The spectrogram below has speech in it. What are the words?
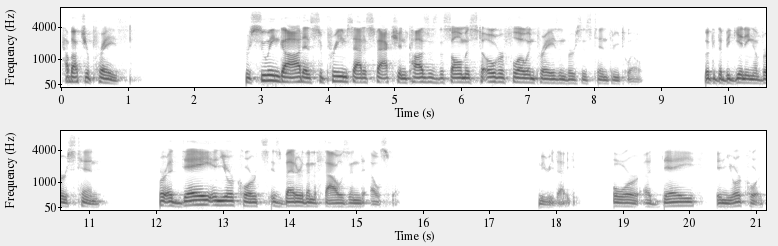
How about your praise? Pursuing God as supreme satisfaction causes the psalmist to overflow in praise in verses 10 through 12. Look at the beginning of verse 10. For a day in your courts is better than a thousand elsewhere. Let me read that again. For a day in your courts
